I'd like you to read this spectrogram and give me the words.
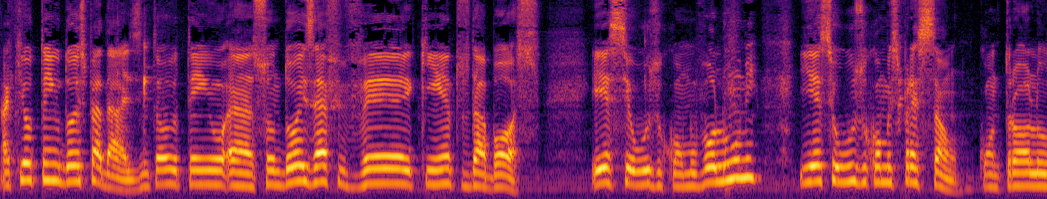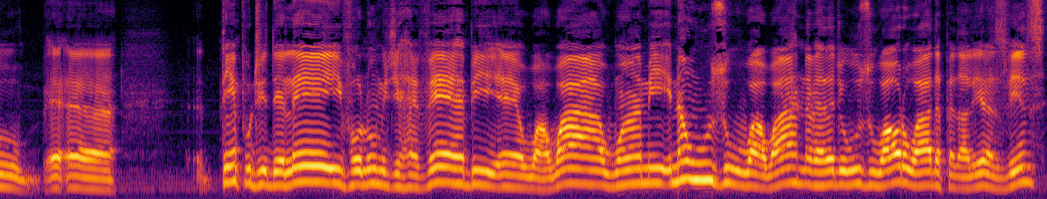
Aqui eu tenho dois pedais, então eu tenho, uh, são dois FV500 da Boss. Esse eu uso como volume e esse eu uso como expressão. Controlo é, é, tempo de delay, volume de reverb, é, wah-wah, whammy. Não uso o wah-wah, na verdade eu uso o auto-wah da pedaleira às vezes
